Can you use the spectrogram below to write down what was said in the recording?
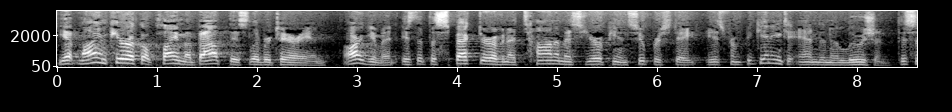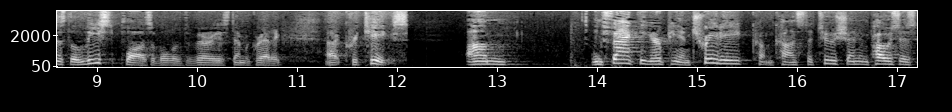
Yet, my empirical claim about this libertarian argument is that the specter of an autonomous European superstate is from beginning to end an illusion. This is the least plausible of the various democratic uh, critiques. Um, in fact, the European Treaty, Constitution, imposes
